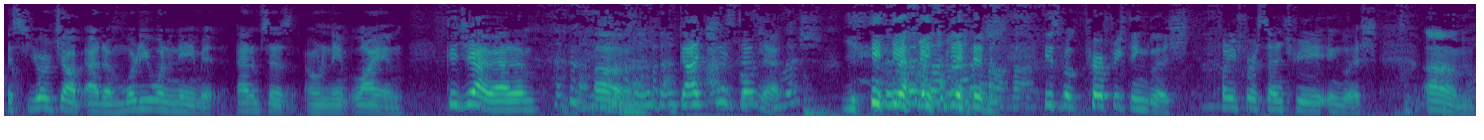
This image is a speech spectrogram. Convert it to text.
it's your job, Adam. What do you want to name it? Adam says, "I want to name it lion." Good job, Adam. Um, God could have done that. yeah, he did. He spoke perfect English, 21st century English. Um,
